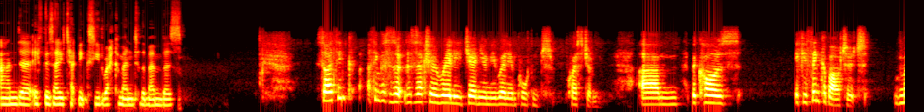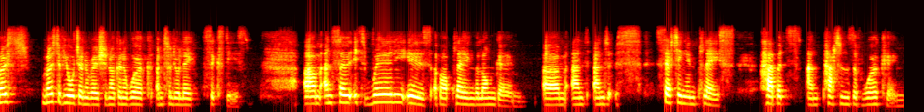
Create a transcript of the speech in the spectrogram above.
and uh, if there's any techniques you'd recommend to the members. So I think I think this is a, this is actually a really genuinely really important question, um, because if you think about it, most most of your generation are going to work until your late sixties um, and so it really is about playing the long game um, and and setting in place habits and patterns of working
